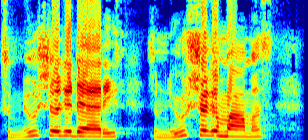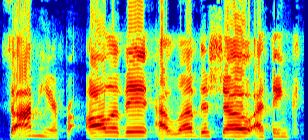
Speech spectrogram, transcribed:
some new sugar daddies, some new sugar mamas. So I'm here for all of it. I love the show. I think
